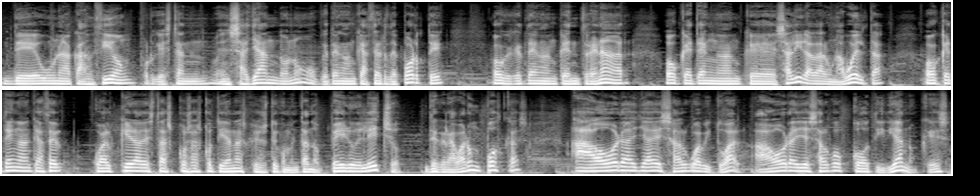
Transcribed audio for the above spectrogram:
de una canción, porque estén ensayando, ¿no? O que tengan que hacer deporte, o que tengan que entrenar, o que tengan que salir a dar una vuelta, o que tengan que hacer cualquiera de estas cosas cotidianas que os estoy comentando. Pero el hecho de grabar un podcast ahora ya es algo habitual, ahora ya es algo cotidiano, que es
